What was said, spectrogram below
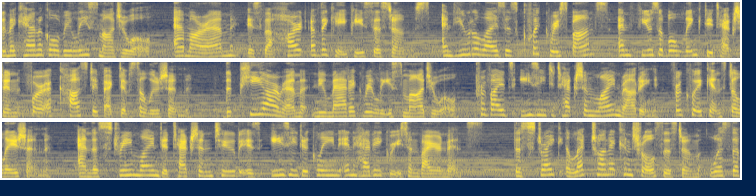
The Mechanical Release Module, MRM, is the heart of the KP systems and utilizes quick response and fusible link detection for a cost effective solution. The PRM Pneumatic Release Module provides easy detection line routing for quick installation, and the Streamline Detection Tube is easy to clean in heavy grease environments. The Strike electronic control system was the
